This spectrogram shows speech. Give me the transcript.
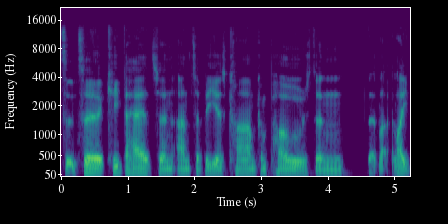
to, to keep the heads and and to be as calm, composed, and like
